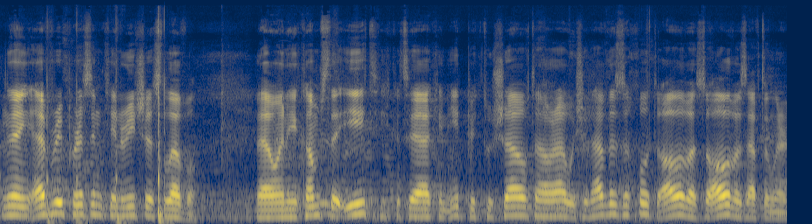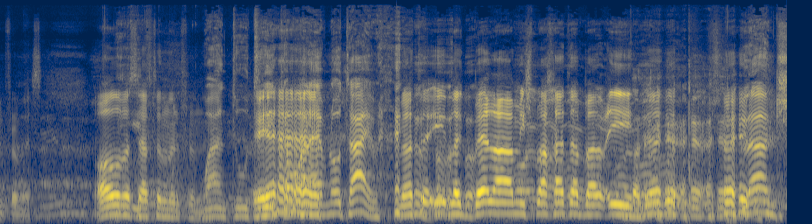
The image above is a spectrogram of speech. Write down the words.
He's saying every person can reach this level. That when he comes to eat, he could say, I can eat biktusha tahara. We should have the zechut, all of us. All of us have to learn from this. All of us have to learn from this. One, two, three. Come on, I have no time. Not to eat like Bela Mishpachat Bal'i. Lunch.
